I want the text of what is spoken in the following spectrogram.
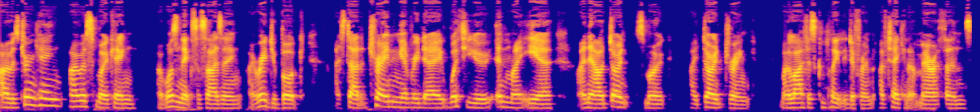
I was drinking, I was smoking, I wasn't exercising, I read your book, I started training every day with you in my ear. I now don't smoke, I don't drink. My life is completely different. I've taken up marathons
